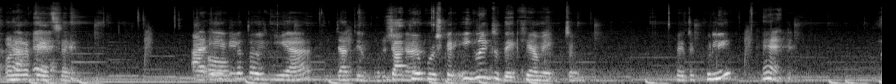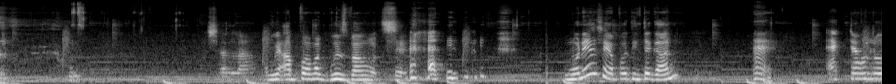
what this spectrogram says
ওনারা হ্যাঁ, পেয়েছেন আর। এগুলো তো ইয়া জাতীয় পুরস্কার। জাতীয় পুরস্কার। এগুলো একটু দেখি আমি একটু। এটা খুলি। হ্যাঁ। মাশাআল্লাহ আমি আপু আমার হচ্ছে। মনে আছে আপু তিনটা গান? হ্যাঁ একটা হলো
